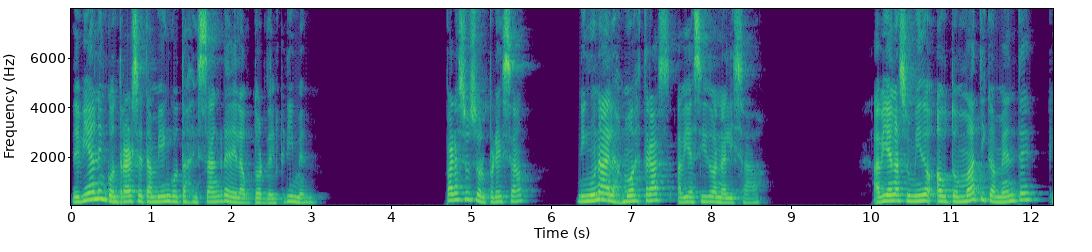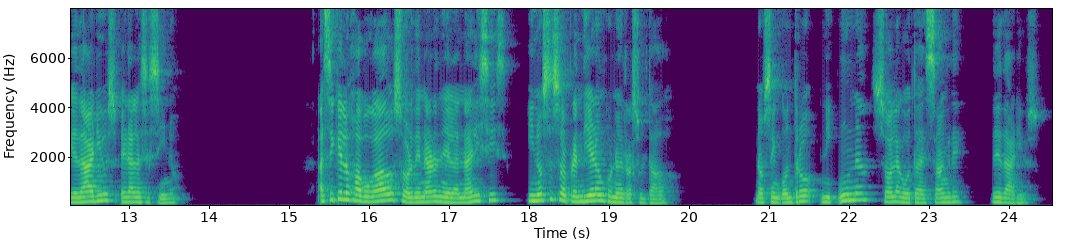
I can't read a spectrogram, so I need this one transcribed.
debían encontrarse también gotas de sangre del autor del crimen. Para su sorpresa, ninguna de las muestras había sido analizada habían asumido automáticamente que Darius era el asesino. Así que los abogados ordenaron el análisis y no se sorprendieron con el resultado. No se encontró ni una sola gota de sangre de Darius.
